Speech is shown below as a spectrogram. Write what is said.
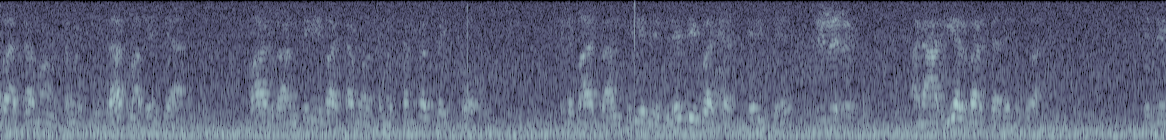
ભાષા તમે શુદ્ધાત્મા થઈ ગયા બહાર ક્રાંતિની ભાષામાં તમે સંકટ થઈ એટલે બહાર એટલે રિલેટિવ ભાષા કઈ છે અને આ ભાષા છે એટલે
